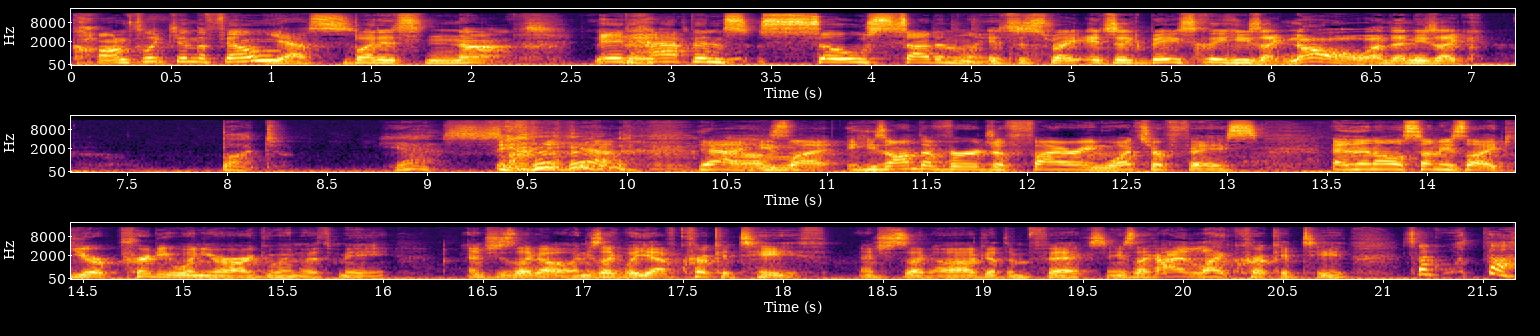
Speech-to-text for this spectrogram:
conflict in the film. Yes. but it's not. It happens so suddenly. It's just right. It's like basically he's like no, and then he's like, but yes. yeah, yeah. Um, he's like he's on the verge of firing what's her face, and then all of a sudden he's like, "You're pretty when you're arguing with me." And she's like, "Oh," and he's like, "Well, you have crooked teeth." And she's like, "Oh, I'll get them fixed." And he's like, "I like crooked teeth." It's like, what the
